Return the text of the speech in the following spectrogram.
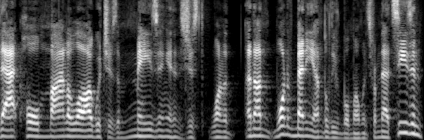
that whole monologue, which is amazing. And it's just one of an un, one of many unbelievable moments from that season.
